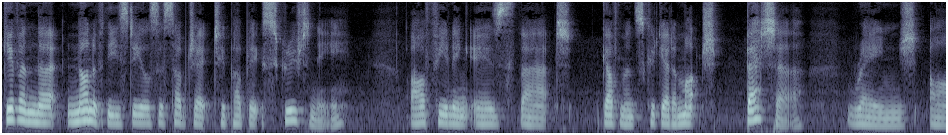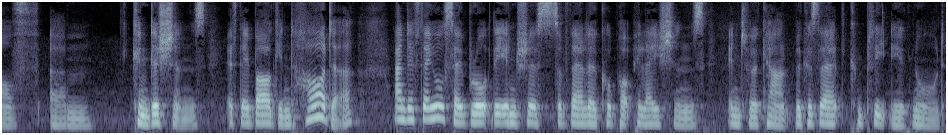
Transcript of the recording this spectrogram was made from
given that none of these deals are subject to public scrutiny, our feeling is that governments could get a much better range of um, conditions if they bargained harder and if they also brought the interests of their local populations into account because they're completely ignored.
